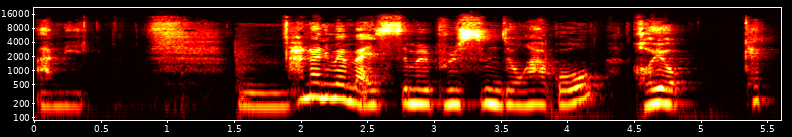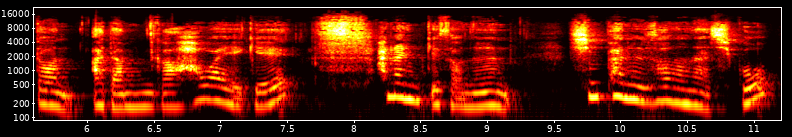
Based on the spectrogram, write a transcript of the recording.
아멘. 음, 하나님의 말씀을 불순종하고 거역했던 아담과 하와에게 하나님께서는 심판을 선언하시고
